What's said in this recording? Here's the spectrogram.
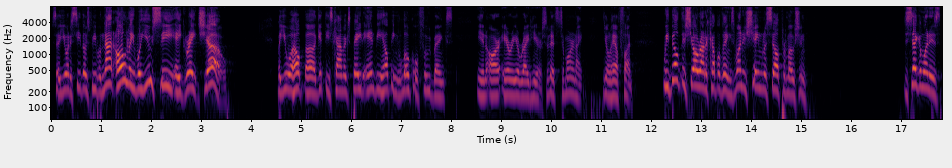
So you want to see those people. Not only will you see a great show, but you will help uh, get these comics paid and be helping local food banks in our area right here. So that's tomorrow night. You'll have fun. We built this show around a couple things. One is shameless self promotion. The second one is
